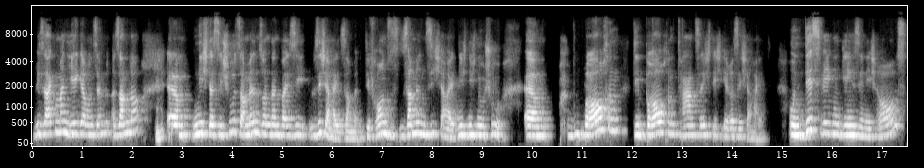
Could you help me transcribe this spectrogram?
Wie sagt man, Jäger und Sammler? Mhm. Ähm, nicht, dass sie Schuhe sammeln, sondern weil sie Sicherheit sammeln. Die Frauen sammeln Sicherheit, nicht, nicht nur Schuhe. Ähm, die, brauchen, die brauchen tatsächlich ihre Sicherheit. Und deswegen gehen sie nicht raus.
